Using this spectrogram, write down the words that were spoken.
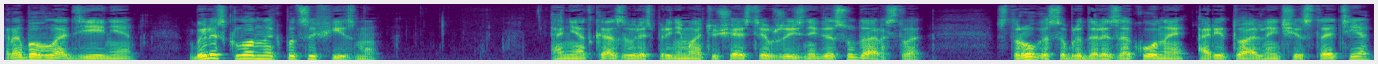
рабовладение, были склонны к пацифизму. Они отказывались принимать участие в жизни государства, строго соблюдали законы о ритуальной чистоте,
